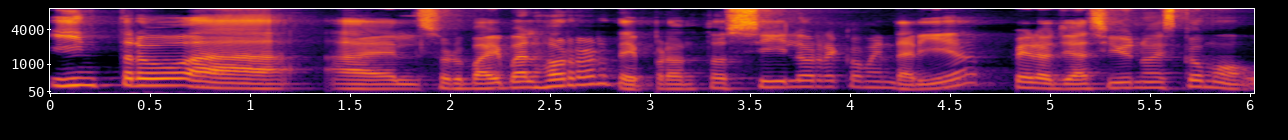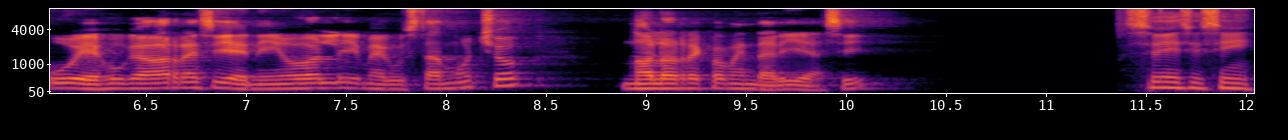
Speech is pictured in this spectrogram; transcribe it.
intro a, el survival horror, de pronto sí lo recomendaría, pero ya si uno es como, uy, he jugado a Resident Evil y me gusta mucho, no lo recomendaría, ¿sí? Sí, sí, sí.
